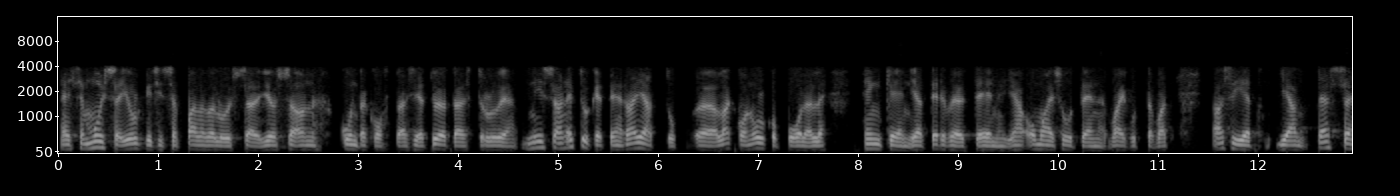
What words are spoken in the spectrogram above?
näissä muissa julkisissa palveluissa, joissa on kuntakohtaisia työtaisteluja, niissä on etukäteen rajattu lakon ulkopuolelle henkeen ja terveyteen ja omaisuuteen vaikuttavat asiat. Ja tässä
